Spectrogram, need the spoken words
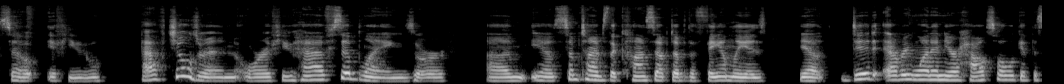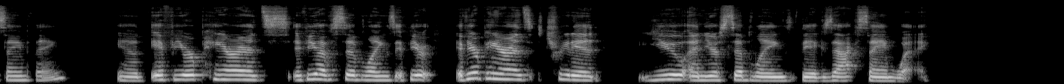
So if you have children or if you have siblings or um, you know sometimes the concept of the family is you know did everyone in your household get the same thing? You know if your parents if you have siblings if your if your parents treated you and your siblings the exact same way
